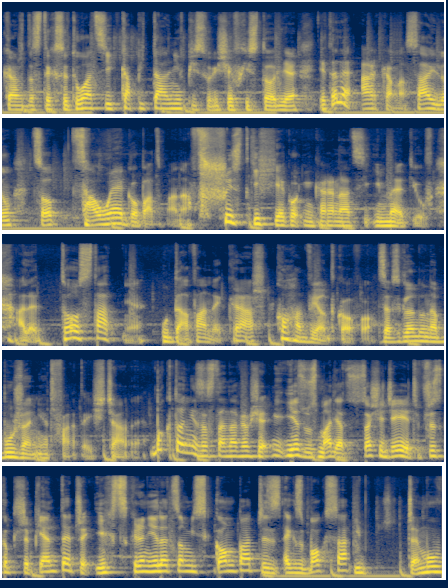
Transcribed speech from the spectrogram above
Każda z tych sytuacji kapitalnie wpisuje się w historię nie tyle Arkham Asylum, co całego Batmana, wszystkich jego inkarnacji i mediów. Ale to ostatnie, udawany crash, kocham wyjątkowo, ze względu na burzenie czwartej ściany. Bo kto nie zastanawiał się, Jezus Maria, co się dzieje, czy wszystko przypięte, czy ich skrynie lecą mi z kompa, czy z Xboxa i czemu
